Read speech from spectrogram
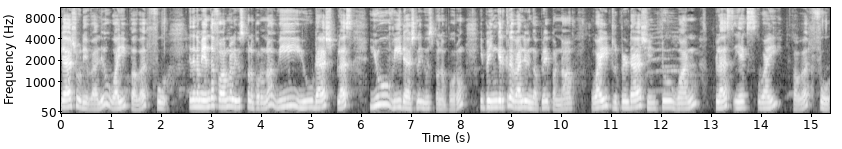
டேஷோடைய வேல்யூ ஒய் பவர் ஃபோர் இதை நம்ம எந்த ஃபார்முலா யூஸ் பண்ண போகிறோம்னா v u dash plus u v டேஷில் யூஸ் பண்ண போகிறோம் இப்போ இங்கே இருக்கிற வேல்யூ இங்கே அப்ளை பண்ணால் y triple dash into one plus x y power four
